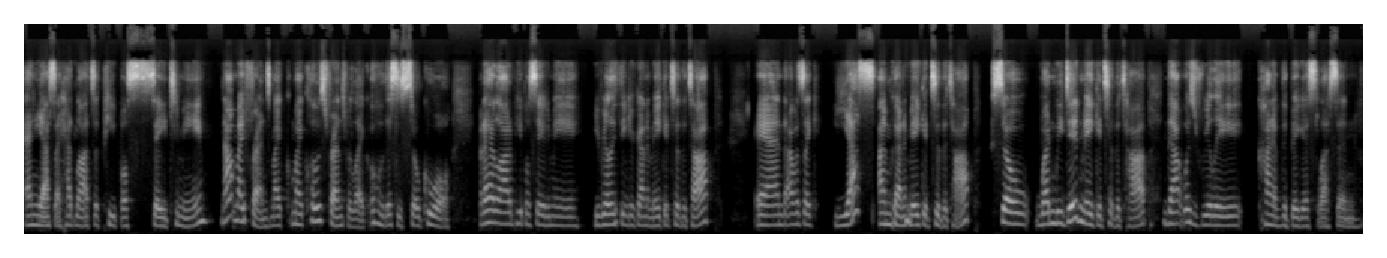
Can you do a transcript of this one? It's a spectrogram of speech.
and yes, I had lots of people say to me, not my friends, my my close friends were like, "Oh, this is so cool." But I had a lot of people say to me, "You really think you're going to make it to the top?" And I was like, "Yes, I'm going to make it to the top." So, when we did make it to the top, that was really kind of the biggest lesson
